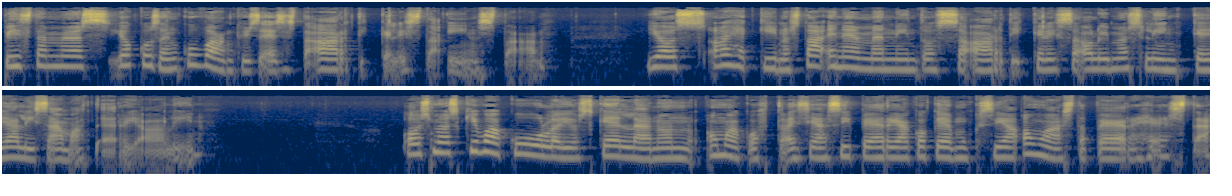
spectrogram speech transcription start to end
Pistä myös joku sen kuvan kyseisestä artikkelista Instaan. Jos aihe kiinnostaa enemmän, niin tuossa artikkelissa oli myös linkkejä lisämateriaaliin. Olisi myös kiva kuulla, jos kellään on omakohtaisia Siperia-kokemuksia omasta perheestä.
